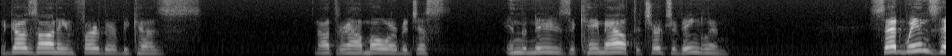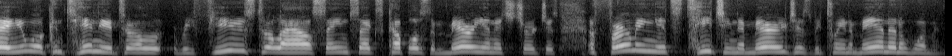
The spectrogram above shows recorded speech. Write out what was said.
It goes on even further because, not through Al Mohler, but just in the news that came out, the Church of England said Wednesday it will continue to refuse to allow same sex couples to marry in its churches, affirming its teaching that marriage is between a man and a woman.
